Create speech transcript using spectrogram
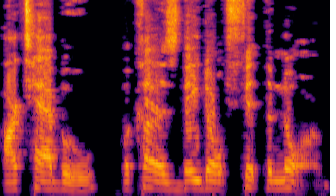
are taboo, because they don't fit the norm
